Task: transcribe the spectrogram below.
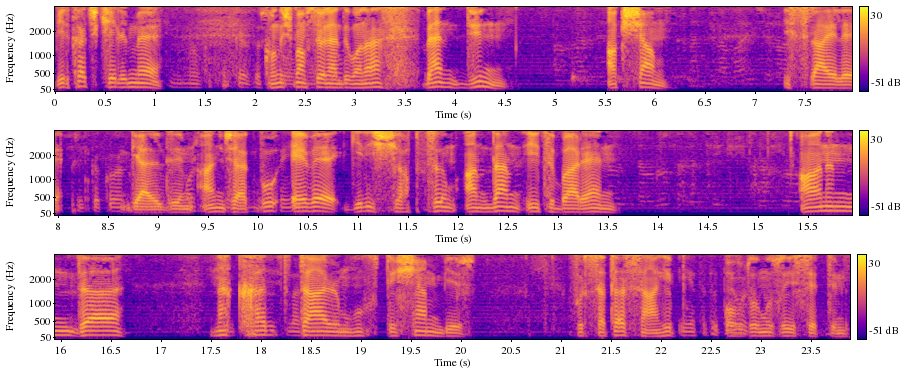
birkaç kelime konuşmam söylendi bana. Ben dün akşam İsrail'e geldim ancak bu eve giriş yaptığım andan itibaren anında ne kadar muhteşem bir fırsata sahip olduğumuzu hissettim.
